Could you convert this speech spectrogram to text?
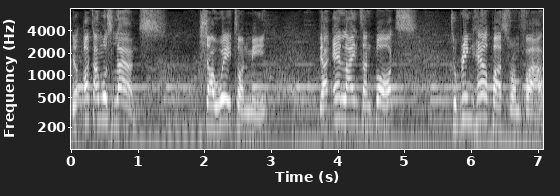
the uttermost lands shall wait on me, their airlines and ports to bring helpers from far.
